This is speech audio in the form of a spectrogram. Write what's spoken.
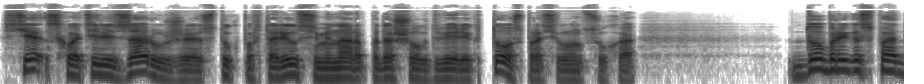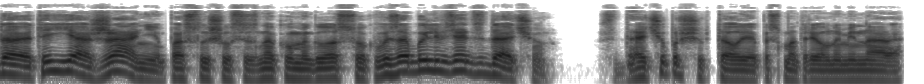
Все схватились за оружие. Стук повторился, Минар подошел к двери. «Кто?» — спросил он сухо. «Добрые господа, это я, Жанни», — послышался знакомый голосок. «Вы забыли взять сдачу». «Сдачу?» — прошептал я и посмотрел на Минара.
